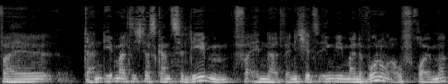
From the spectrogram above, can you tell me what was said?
weil dann eben halt sich das ganze Leben verändert. Wenn ich jetzt irgendwie meine Wohnung aufräume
